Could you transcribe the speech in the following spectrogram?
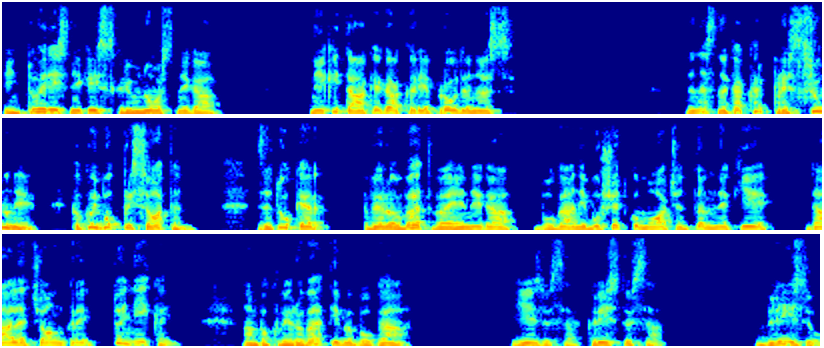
In to je res nekaj skrivnostnega, nekaj takega, kar je prav, da nas, da nas nekako presune, kako je Bog prisoten. Zato, ker verovati v enega Boga ne bo še tako močen, tam nekje, daleč onkraj, to je nekaj. Ampak verovati v Boga, Jezusa, Kristusa, blizu,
